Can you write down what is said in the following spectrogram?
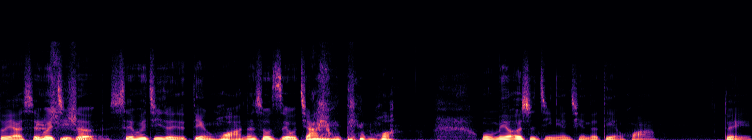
对啊，谁会记得？谁会记得你的电话？那时候只有家用电话，我没有二十几年前的电话。对，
